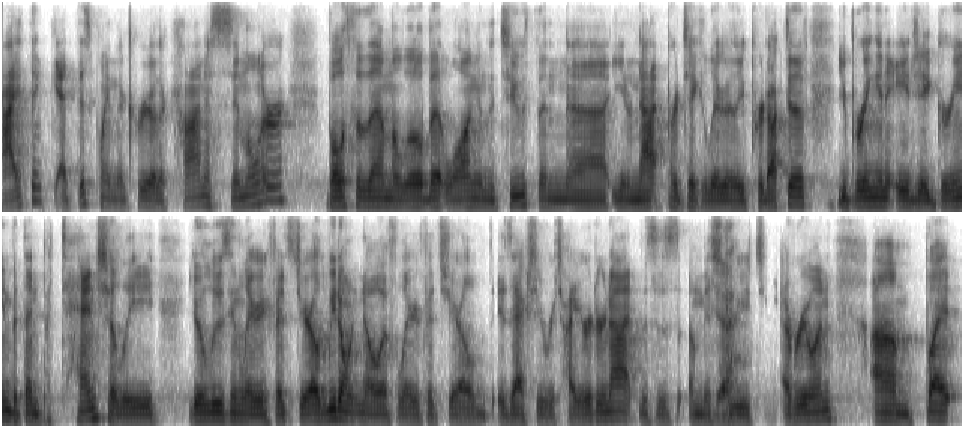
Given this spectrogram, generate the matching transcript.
I think at this point in their career, they're kind of similar. Both of them a little bit long in the tooth and uh, you know not particularly productive. You bring in AJ Green, but then potentially you're losing Larry Fitzgerald. We don't know if Larry Fitzgerald is actually retired or not. This is a mystery yeah. to everyone. Um, but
